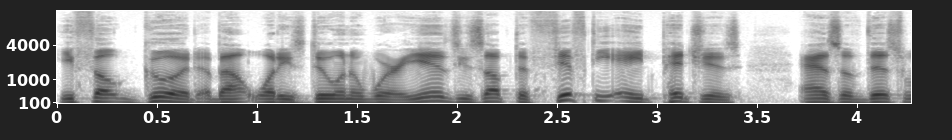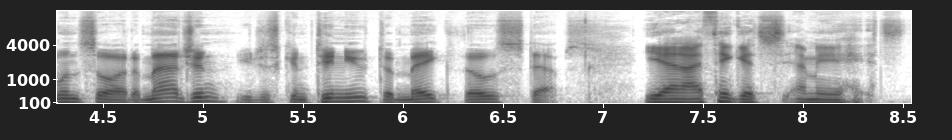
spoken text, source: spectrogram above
he felt good about what he's doing and where he is. He's up to 58 pitches as of this one, so I'd imagine you just continue to make those steps. Yeah, and I think it's, I mean, it's,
